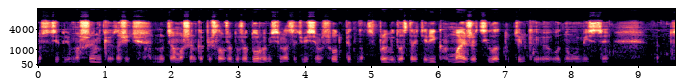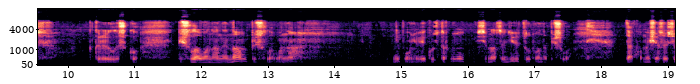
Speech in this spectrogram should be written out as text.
Ось ці дві машинки. Значить, ну ця машинка пішла вже дуже дорого, 18800, 15 привід 23 рік, майже ціла, тут тільки в одному місці. От, крилишко. Пішла вона не нам, пішла вона, не пам'ятаю в яку сторону, 18900 вона пішла. Так, ми зараз ось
